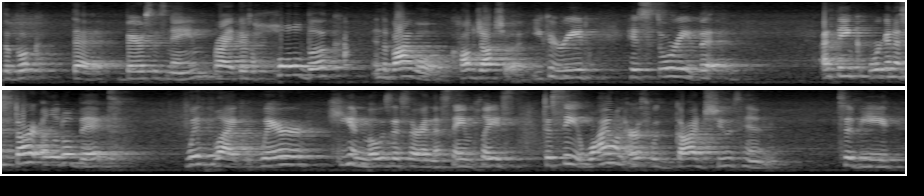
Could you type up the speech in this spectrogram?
the book that bears his name, right? There's a whole book in the Bible called Joshua. You can read his story, but I think we're going to start a little bit with like where he and Moses are in the same place to see why on earth would God choose him to be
